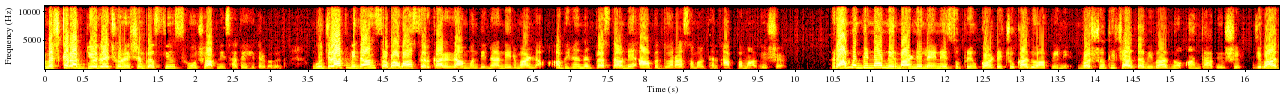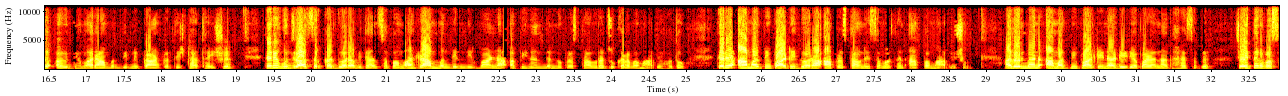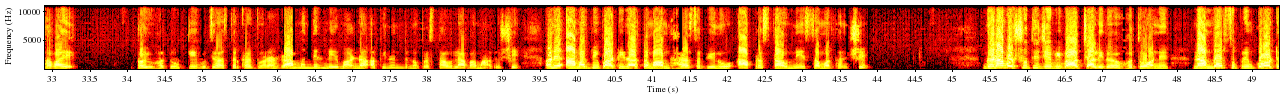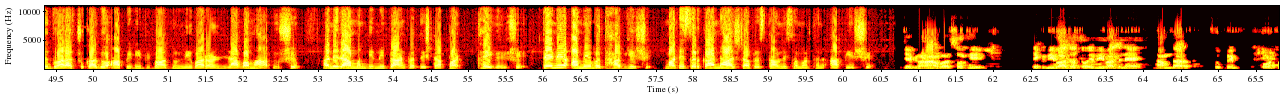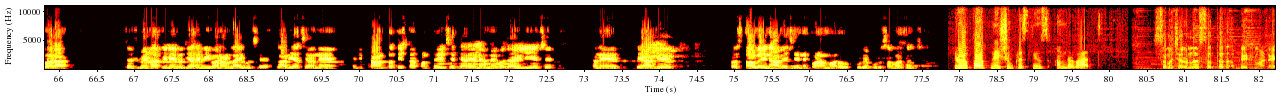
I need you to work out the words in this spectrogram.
નમસ્કાર, આપ જોઈ રહ્યા છો નેશન પ્લસ ન્યૂઝ. હું છું આપની સાથે હેતર ભગત. ગુજરાત વિધાનસભામાં સરકારે રામ મંદિરના નિર્માણના અભિનંદન પ્રસ્તાવને આપ દ્વારા સમર્થન આપવામાં આવ્યું છે. રામ મંદિરના નિર્માણને લઈને સુપ્રીમ કોર્ટે ચુકાદો આપીને વર્ષોથી ચાલતા વિવાદનો અંત આવ્યો છે. જે બાદ અયોધ્યામાં રામ મંદિરની પ્રાણ પ્રતિષ્ઠા થઈ છે. ત્યારે ગુજરાત સરકાર દ્વારા વિધાનસભામાં રામ મંદિર નિર્માણના અભિનંદનનો પ્રસ્તાવ રજૂ કરવામાં આવ્યો હતો. ત્યારે આમ આદમી પાર્ટી દ્વારા આ પ્રસ્તાવને સમર્થન આપવામાં આવ્યું છે. આ દરમિયાન આમ આદમી પાર્ટીના ડેડિયાપાડાના ધારાસભ્ય ચૈતર વસાવાએ કહ્યું હતું કે ગુજરાત સરકાર દ્વારા રામ મંદિર નિર્માણના અભિનંદનનો પ્રસ્તાવ લાવવામાં આવ્યો છે અને આમ આદમી પાર્ટીના તમામ ધારાસભ્યોનું આ પ્રસ્તાવને સમર્થન છે. ઘણા વર્ષોથી જે વિવાદ ચાલી રહ્યો હતો અને નામદાર સુપ્રીમ કોર્ટ દ્વારા ચુકાદો આપીને વિવાદનું નિવારણ લાવવામાં આવ્યું છે અને રામ મંદિરની પ્રાણ પ્રતિષ્ઠા પણ થઈ ગઈ છે. તેને અમે વધાવીએ છીએ. માટે સરકારના આજના પ્રસ્તાવને સમર્થન આપીએ છીએ. જે ઘણા વર્ષોથી એક વિવાદ હતો. એ વિવાદને નામદાર સુપ્રીમ કોર્ટ દ્વારા જજમેન્ટ આપીને એનું જ્યારે નિવારણ લાવ્યું છે લાવ્યા છે અને એની પ્રાણ પ્રતિષ્ઠા પણ થઈ છે ત્યારે એને અમે વધાવી લઈએ છીએ. અને જે આજે પ્રસ્તાવ લઈને આવે છે એને પણ અમારું પૂરેપૂરું સમર્થન છે. Report nation plus news Ahmedabad. સમાચારોના સતત અપડેટ માટે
